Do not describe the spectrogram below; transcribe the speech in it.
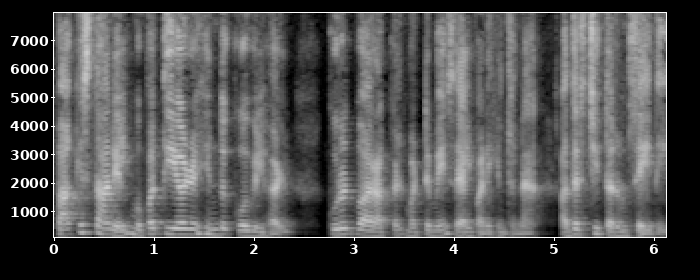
பாகிஸ்தானில் முப்பத்தி ஏழு இந்து கோவில்கள் குருத்வாராக்கள் மட்டுமே செயல்படுகின்றன. அதிர்ச்சி தரும் செய்தி.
